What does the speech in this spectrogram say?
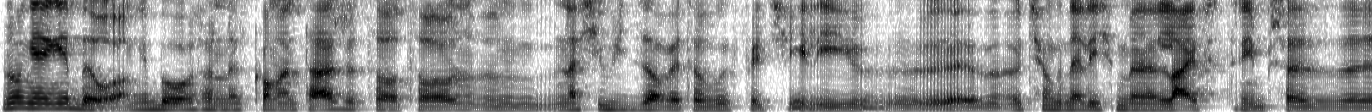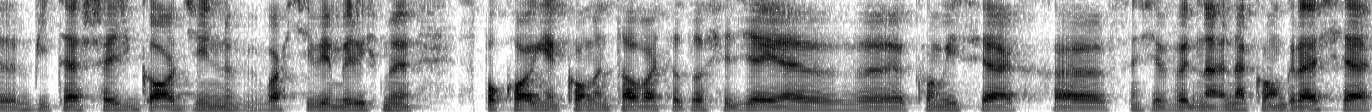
No nie, nie było. Nie było żadnych komentarzy, to, to mm, nasi widzowie to wychwycili. Y, ciągnęliśmy live stream przez y, bite 6 godzin. Właściwie mieliśmy spokojnie komentować to, co się dzieje w komisjach, e, w sensie na, na kongresie,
